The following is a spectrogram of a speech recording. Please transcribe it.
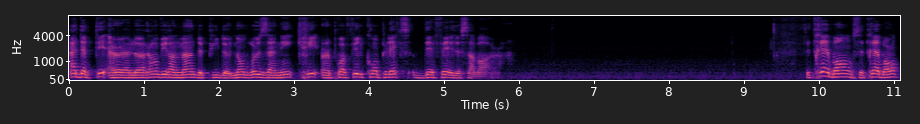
adaptés à leur environnement depuis de nombreuses années, créent un profil complexe d'effets et de saveurs. C'est très bon, c'est très bon.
